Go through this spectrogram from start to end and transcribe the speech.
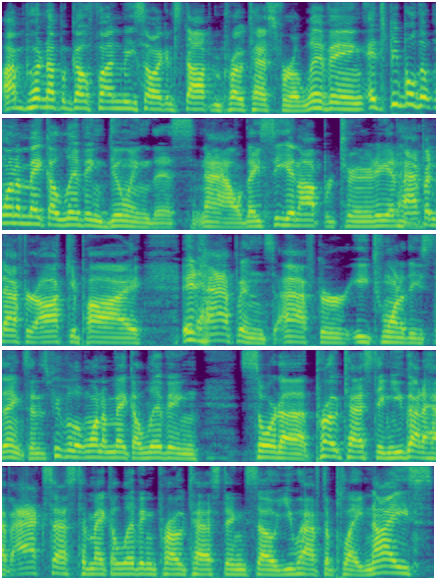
I'm putting up a GoFundMe so I can stop and protest for a living. It's people that want to make a living doing this now. They see an opportunity. It happened after Occupy. It happens after each one of these things. And it's people that want to make a living sort of protesting. You got to have access to make a living protesting. So you have to play nice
